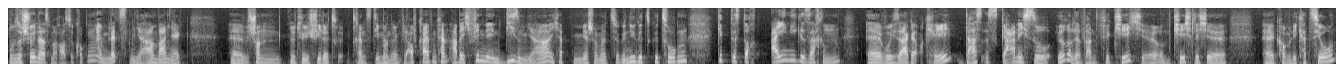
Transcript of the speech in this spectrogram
umso schöner ist mal rauszugucken. Im letzten Jahr waren ja äh, schon natürlich viele Trends, die man irgendwie aufgreifen kann. Aber ich finde, in diesem Jahr, ich habe mir schon mal zur Genüge gezogen, gibt es doch einige Sachen, äh, wo ich sage, okay, das ist gar nicht so irrelevant für Kirche und kirchliche äh, Kommunikation,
